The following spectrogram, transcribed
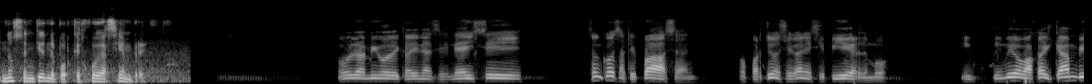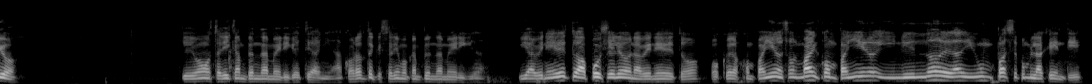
No se entiende por qué juega siempre. Hola amigos de Cadena Ceneice. Son cosas que pasan. Los partidos se ganan y se pierden vos. Y primero bajar el cambio, que vamos a salir campeón de América este año. Acordate que salimos campeón de América. Y a Benedetto, apóyelo a Benedetto, porque los compañeros son mal compañeros y no le dan ningún pase como la gente.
